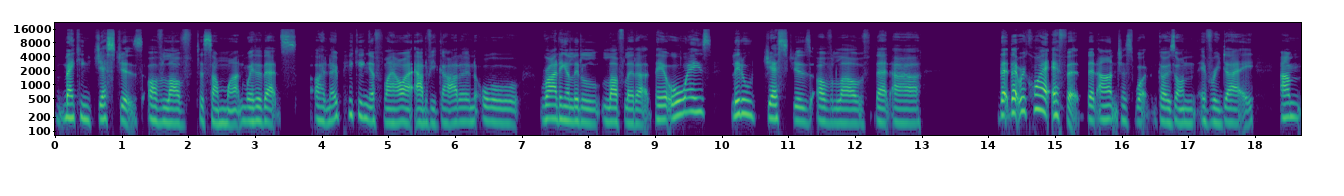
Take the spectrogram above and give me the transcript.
making gestures of love to someone, whether that's, I don't know, picking a flower out of your garden or writing a little love letter. They're always little gestures of love that are that, that require effort that aren't just what goes on every day. Um,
